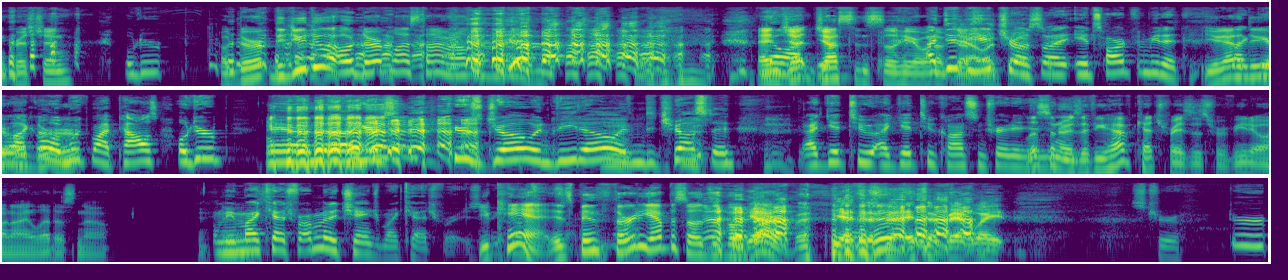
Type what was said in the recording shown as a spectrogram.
And Christian, Oh, derp. Oderp. Did you do Oderp last time? I don't think you did. and No, Ju- did- Justin's still here. What I up, did the Justin? intro, so I, it's hard for me to You gotta like, do your like, oh, I'm with my pals. Oh, derp. And uh, here's, here's Joe and Hmm. Vito and Justin. I get too I get too concentrated. Listeners, the- if you have catchphrases for Vito and I, let us know. I mean, my catchphrase. I'm going to change my catchphrase. You can't. It's been 30 episodes of Yeah, Oderp. yeah it's, a, it's a bit late. It's true. Derp.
